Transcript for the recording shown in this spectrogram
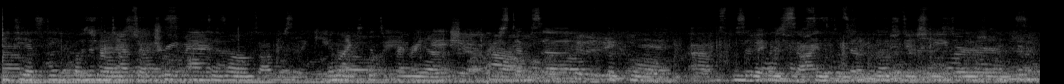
PTSD, post-traumatic treatment, autism, obviously and like chemo and schizophrenia. radiation, stem um, cell, It um, specific different signs and symptoms, like symptoms, hallucinations, versions,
